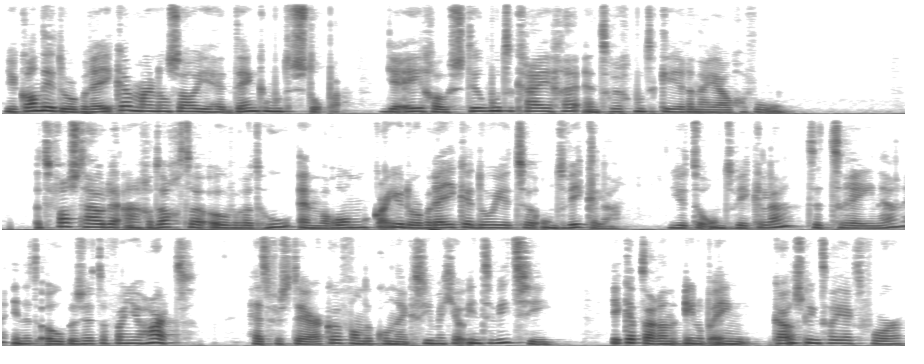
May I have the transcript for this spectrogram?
Je kan dit doorbreken, maar dan zal je het denken moeten stoppen. Je ego stil moeten krijgen en terug moeten keren naar jouw gevoel. Het vasthouden aan gedachten over het hoe en waarom kan je doorbreken door je te ontwikkelen. Je te ontwikkelen, te trainen in het openzetten van je hart. Het versterken van de connectie met jouw intuïtie. Ik heb daar een één op één counseling traject voor.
